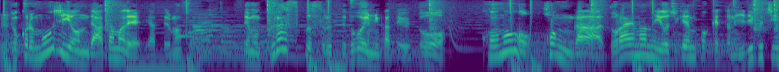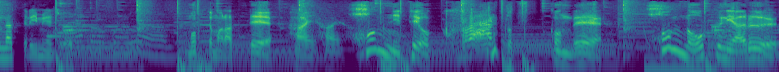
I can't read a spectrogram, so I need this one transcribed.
でもこれ文字読んで頭でやってますよね。でもグラスプするってどういう意味かというと、この本がドラえもんの4次元ポケットの入り口になってるイメージを持ってもらって、い。はいはい。本に手をグワーンと突っ込んで、本の奥にある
